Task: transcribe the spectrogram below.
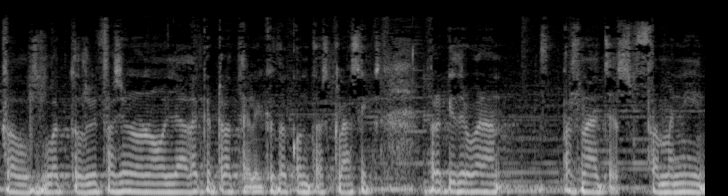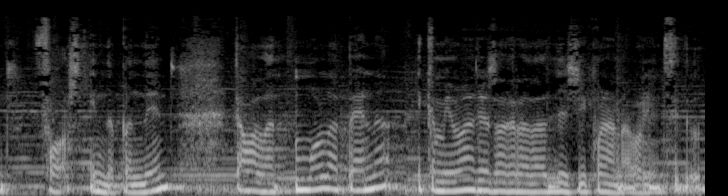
que els lectors li facin una ullada a aquest retèl·lic de contes clàssics perquè hi trobaran personatges femenins, forts, independents que valen molt la pena i que a mi m'hagués agradat llegir quan anava a l'institut.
